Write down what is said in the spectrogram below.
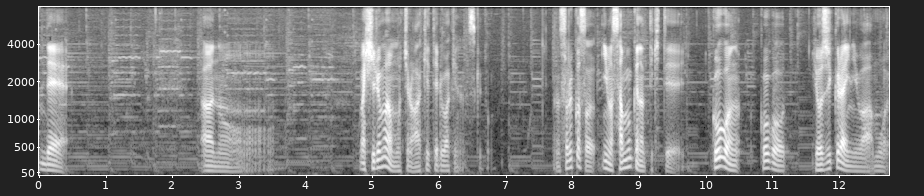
であのまあ昼間はもちろん開けてるわけなんですけどそれこそ今寒くなってきて午後午後4時くらいにはもう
